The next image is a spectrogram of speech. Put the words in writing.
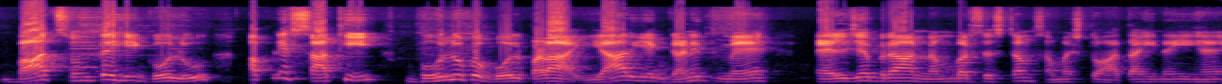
बात सुनते ही गोलू अपने साथी भोलू को बोल पड़ा, यार ये गणित में एल्जेब्रा नंबर सिस्टम समझ तो आता ही नहीं है।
